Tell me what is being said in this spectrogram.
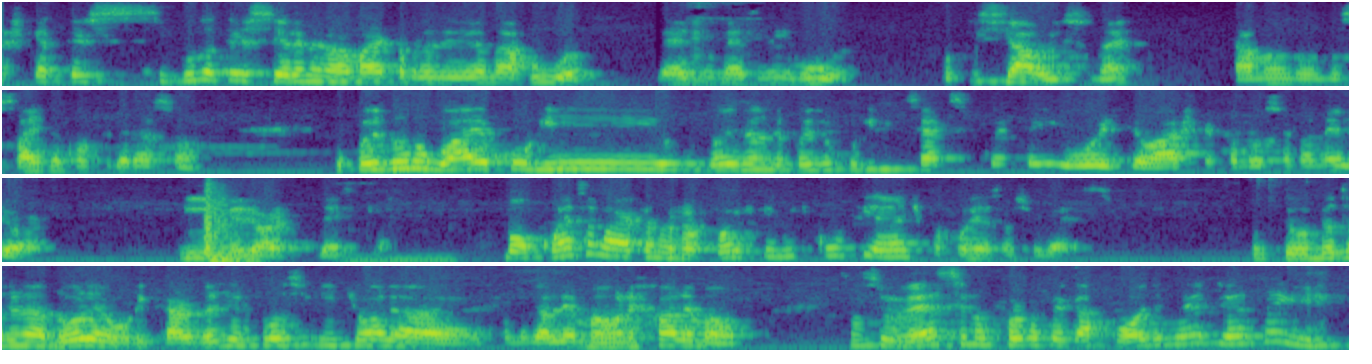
Acho que é a ter segunda ou terceira melhor marca brasileira na rua, 10 metros em rua. Oficial isso, né? Tá no, no, no, site da confederação. Depois do Uruguai eu corri, dois anos depois eu corri 27,58, eu acho que acabou sendo a melhor. Minha melhor 10 km. Bom, com essa marca no Japão, eu fiquei muito confiante para correr a São Silvestre. Porque o meu treinador, o Ricardo Dani, ele falou o seguinte, olha, falando alemão, né? Olha, alemão, São Silvestre, se não for para pegar pódio, não adianta ir.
